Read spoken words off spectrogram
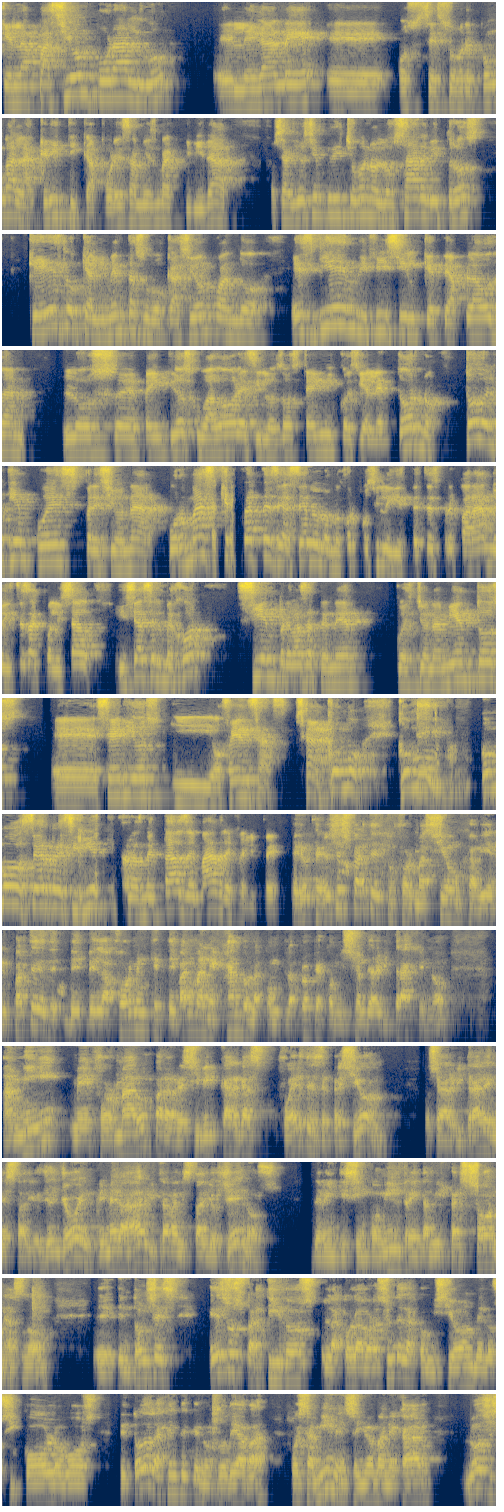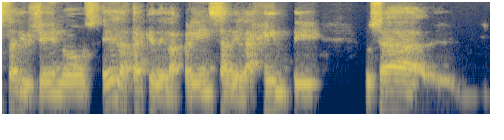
que la pasión por algo eh, le gane eh, o se sobreponga la crítica por esa misma actividad. O sea, yo siempre he dicho, bueno, los árbitros qué es lo que alimenta su vocación cuando es bien difícil que te aplaudan los 22 eh, jugadores y los dos técnicos y el entorno. Todo el tiempo es presionar. Por más que trates de hacerlo lo mejor posible y te estés preparando y estés actualizado y seas el mejor, siempre vas a tener cuestionamientos, eh, serios y ofensas. O sea, ¿cómo, cómo, cómo ser resiliente a las mentadas de madre, Felipe? Pero, pero eso es parte de tu formación, Javier, parte de, de, la forma en que te van manejando la, la propia comisión de arbitraje, ¿no? A mí me formaron para recibir cargas fuertes de presión, o sea, arbitrar en estadios. Yo, yo en primera arbitraba en estadios llenos de 25 mil, 30 mil personas, ¿no? Eh, entonces, esos partidos, la colaboración de la comisión, de los psicólogos, de toda la gente que nos rodeaba, pues a mí me enseñó a manejar los estadios llenos, el ataque de la prensa, de la gente. O sea,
